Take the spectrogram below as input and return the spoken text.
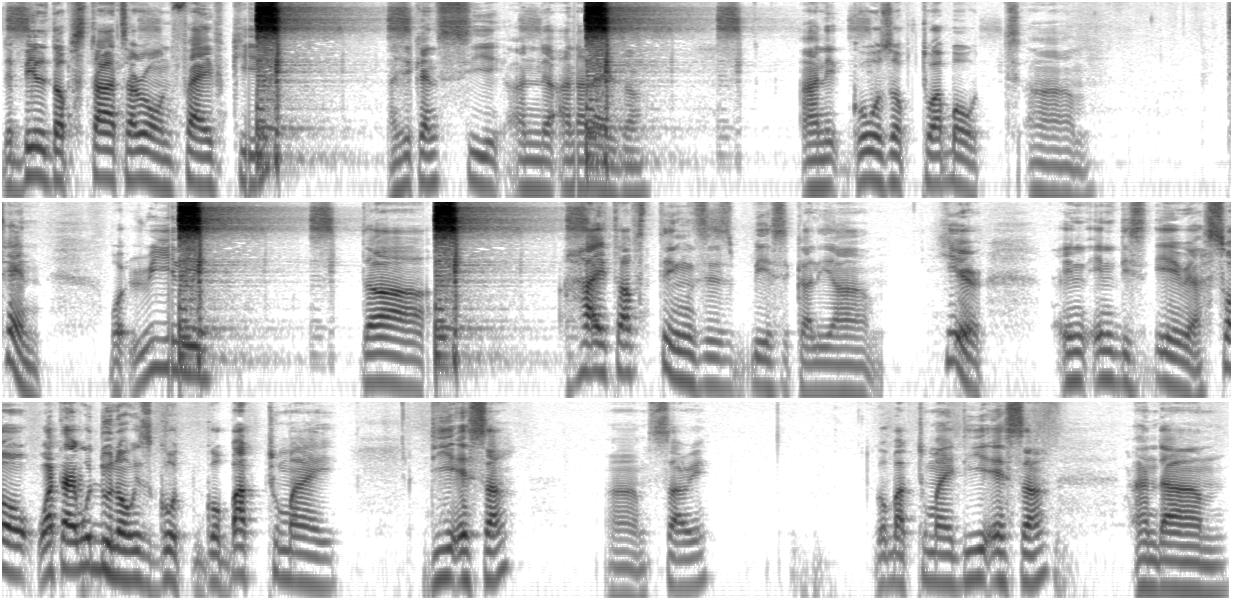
the build up starts around 5k as you can see on the analyzer. And it goes up to about um, 10 but really the height of things is basically um, here in in this area. So what I would do now is go go back to my de-esser. Um, sorry. Go back to my de-esser and um,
